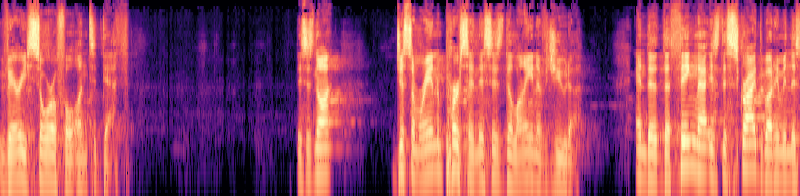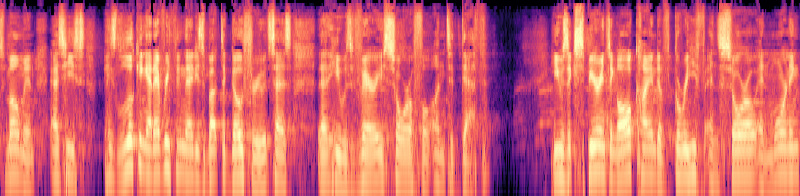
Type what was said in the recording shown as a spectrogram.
very sorrowful unto death. This is not just some random person. This is the lion of Judah. And the, the thing that is described about him in this moment as he's, he's looking at everything that he's about to go through, it says that he was very sorrowful unto death. He was experiencing all kind of grief and sorrow and mourning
